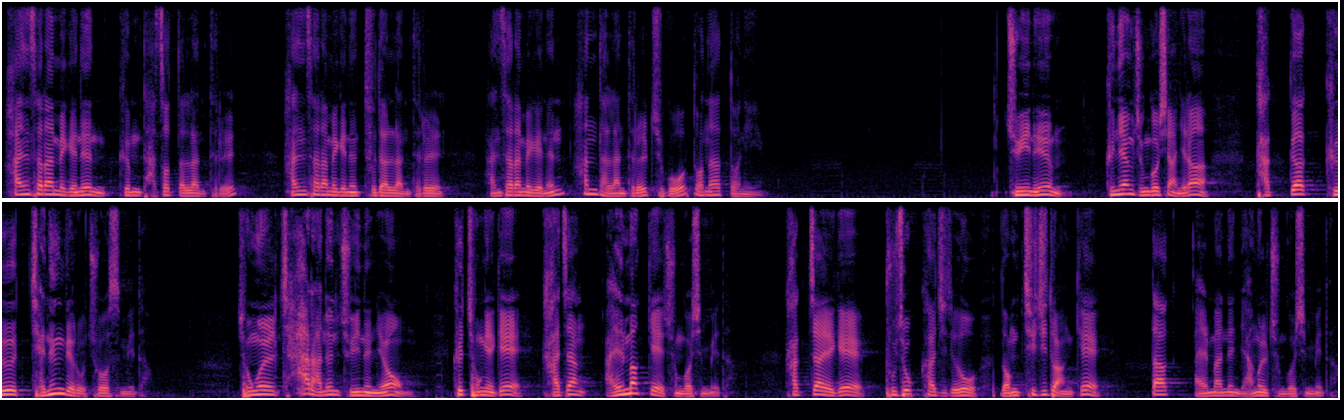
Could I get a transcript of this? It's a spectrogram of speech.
한 사람에게는 금 다섯 달란트를, 한 사람에게는 두 달란트를, 한 사람에게는 한 달란트를 주고 떠났더니 주인은 그냥 준 것이 아니라 각각 그 재능대로 주었습니다. 종을 잘 아는 주인은요, 그 종에게 가장 알맞게 준 것입니다. 각자에게 부족하지도 넘치지도 않게 딱 알맞는 양을 준 것입니다.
